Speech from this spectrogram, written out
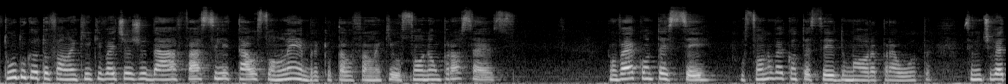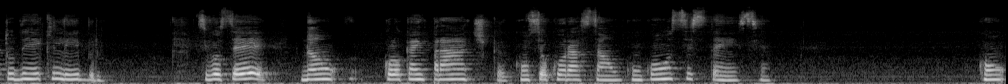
tudo que eu tô falando aqui que vai te ajudar a facilitar o sono. Lembra que eu estava falando aqui? O sono é um processo. Não vai acontecer, o sono não vai acontecer de uma hora para outra se não tiver tudo em equilíbrio. Se você não colocar em prática com seu coração, com consistência, com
